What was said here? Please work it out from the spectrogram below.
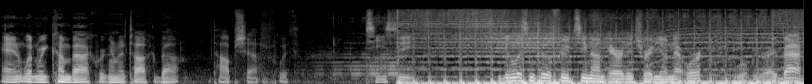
and when we come back, we're going to talk about Top Chef with TC. You've been listening to the Food Seen on Heritage Radio Network. We'll be right back.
